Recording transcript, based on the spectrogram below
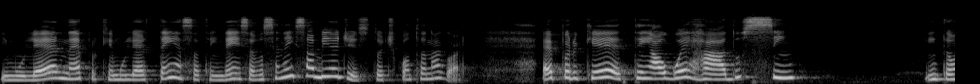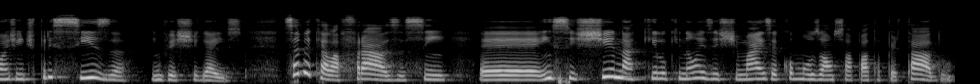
e mulher, né? Porque mulher tem essa tendência, você nem sabia disso, estou te contando agora. É porque tem algo errado, sim. Então a gente precisa investigar isso. Sabe aquela frase assim, é, insistir naquilo que não existe mais é como usar um sapato apertado?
